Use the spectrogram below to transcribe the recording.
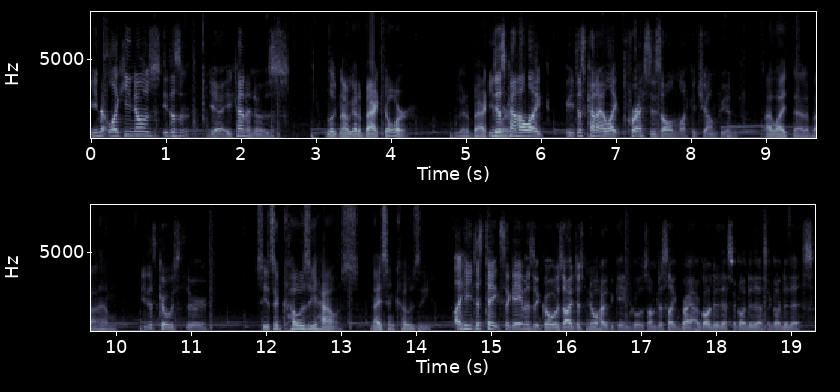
You know, like he knows, he doesn't, yeah, he kinda knows. Look, now we got a back door. We got a back door. He door. just kind of like he just kind of like presses on like a champion. I like that about him. He just goes through. See, it's a cozy house. Nice and cozy. Like he just takes the game as it goes. I just know how the game goes. I'm just like, right, I gotta do this. I gotta do this. I gotta do this.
